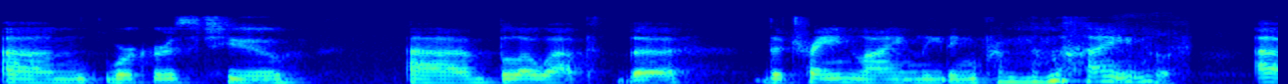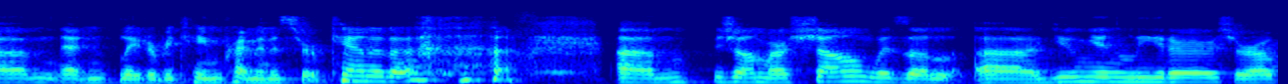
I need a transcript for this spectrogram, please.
um, workers to uh, blow up the the train line leading from the mine um, and later became Prime Minister of Canada. um, Jean Marchand was a, a union leader. Gerard,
